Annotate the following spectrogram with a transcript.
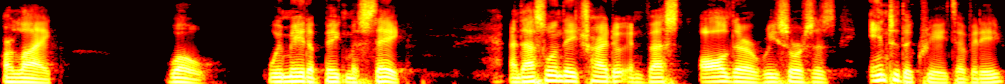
are like, whoa, we made a big mistake. And that's when they try to invest all their resources into the creativity.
